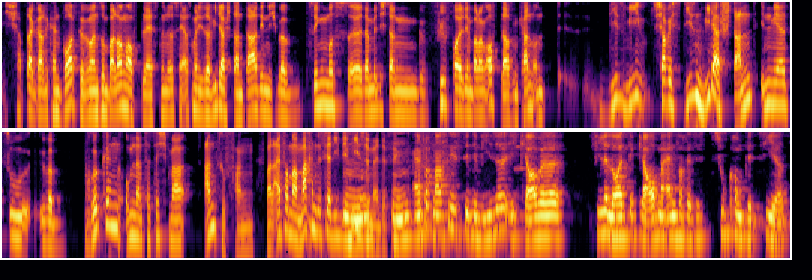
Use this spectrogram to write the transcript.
ich habe da gerade kein Wort für, wenn man so einen Ballon aufbläst. Ne? Das ist ja erstmal dieser Widerstand da, den ich überzwingen muss, äh, damit ich dann gefühlvoll den Ballon aufblasen kann. Und dies, wie schaffe ich es, diesen Widerstand in mir zu überbrücken, um dann tatsächlich mal anzufangen? Weil einfach mal machen ist ja die Devise mm, im Endeffekt. Mm, einfach machen ist die Devise. Ich glaube, viele Leute glauben einfach, es ist zu kompliziert.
